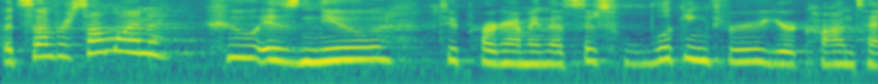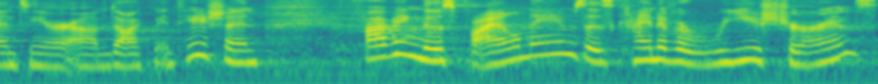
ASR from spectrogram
But some, for someone who is new to programming that's just looking through your content and your um, documentation, having those file names is kind of a reassurance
